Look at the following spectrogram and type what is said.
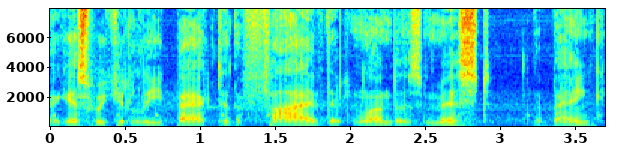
I guess we could lead back to the five that Lunda's missed, the bank.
